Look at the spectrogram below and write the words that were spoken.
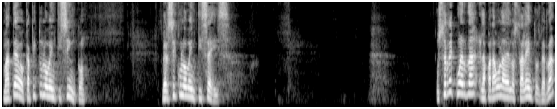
Mateo capítulo 25, versículo 26. Usted recuerda la parábola de los talentos, ¿verdad?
